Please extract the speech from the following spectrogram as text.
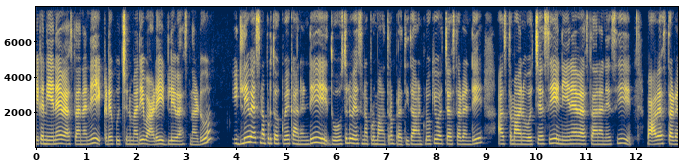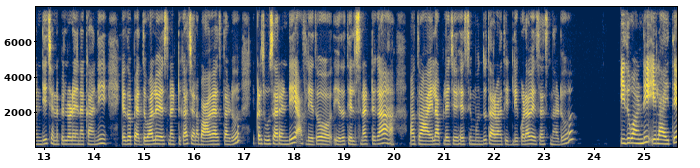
ఇక నేనే వేస్తానని ఇక్కడే కూర్చుని మరీ వాడే ఇడ్లీ వేస్తున్నాడు. ఇడ్లీ వేసినప్పుడు తక్కువే కానండి. దోశలు వేసినప్పుడు మాత్రం ప్రతి దాంట్లోకి వచ్చేస్తాడండి. అస్తమాను వచ్చేసి నేనే వేస్తాననేసి బాగా వేస్తాడండి. చిన్నపిల్లడైనా కానీ ఏదో పెద్దవాళ్ళు వేసినట్టుగా చాలా బాగా వేస్తాడు. ఇక్కడ చూసారండి అసలు ఏదో ఏదో తెలిసినట్టుగా మొత్తం ఆయిల్ అప్లై చేసేసి ముందు తర్వాత ఇడ్లీ కూడా వేసేస్తున్నాడు. ఇదిగోండి ఇలా అయితే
